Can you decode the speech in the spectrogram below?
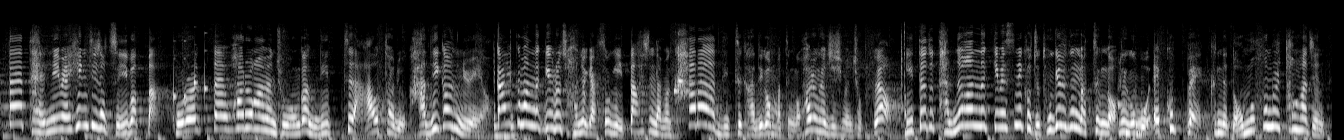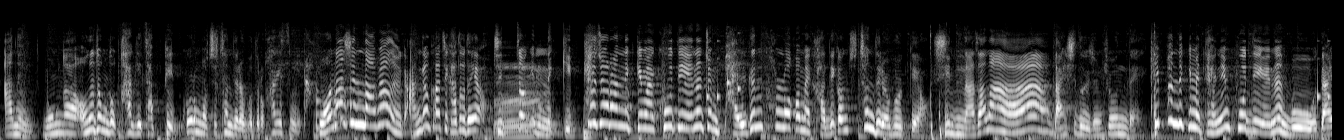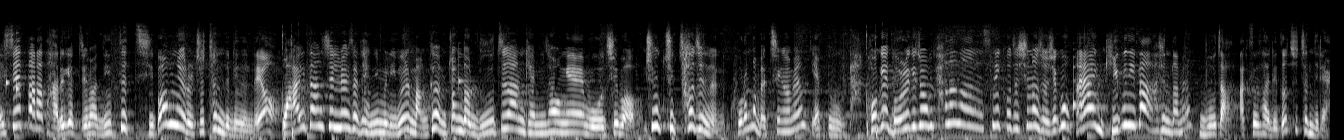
때 데님에 흰 티셔츠 입었다. 그럴 때 활용하면 좋은 건 니트 outer류, 가디건류예요. 깔끔한 느낌으로 저녁 약속이 있다 하신다면 카라 니트 가디건 같은 거 활용해주시면 좋고요. 이때도 단정한 느낌의 스니커즈, 독일군 같은 거 그리고 뭐 에코백 근데 너무 흐물텅하진 않은 뭔가 어느 정도 각이 잡힌 그런 거 추천드려보도록 하겠습니다. 원하 신다면 여기 안경까지 가도 돼요. 지적인 느낌. 캐주얼한 느낌의 코디에는 좀 밝은 컬러감의 가디건 추천드려볼게요. 신나잖아. 날씨도 요즘 좋은데. 힙한 느낌의 데님 코디에는 뭐 날씨에 따라 다르겠지만 니트 zip-up류를 추천드리는데요. 와이드한 실루엣의 데님을 입을 만큼 좀 더 루즈한 감성의 뭐 집업, 축축 처지는 그런 거 매칭하면 예쁩니다. 거기에 놀기 좀 편안한 스니커즈 신어주시고 아 기분이다 하신다면 모자, 악세사리도 추천드려요.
